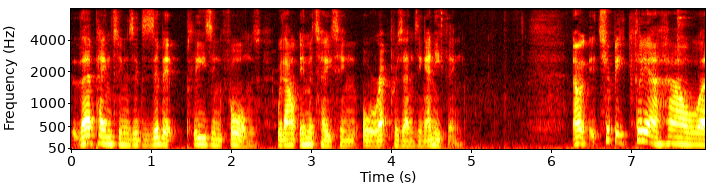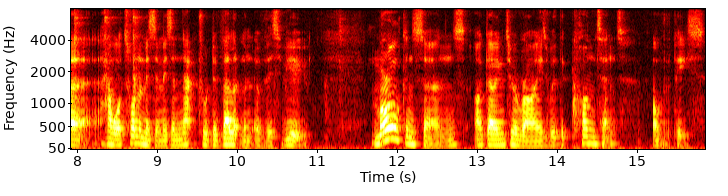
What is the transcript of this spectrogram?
Their paintings exhibit pleasing forms without imitating or representing anything. Now, it should be clear how, uh, how autonomism is a natural development of this view. Moral concerns are going to arise with the content of the piece,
